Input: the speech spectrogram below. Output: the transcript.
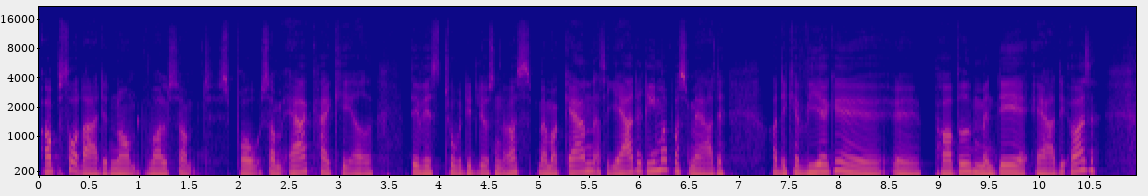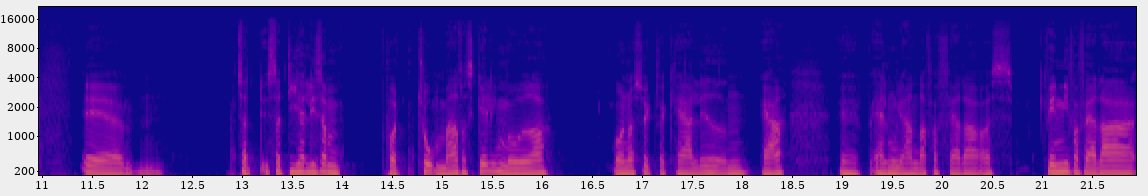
opstår der et enormt voldsomt sprog, som er karikeret. Det vidste Tove Ditlevsen også. Man må gerne, altså hjerte rimer på smerte, og det kan virke øh, poppet, men det er det også. Øh, så, så de har ligesom på to meget forskellige måder undersøgt, hvad kærligheden er. Øh, alle mulige andre forfattere også. Kvindelige forfattere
